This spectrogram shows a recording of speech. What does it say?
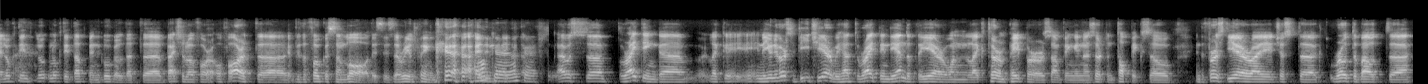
I looked in look, looked it up in Google that uh, bachelor for of art uh, with a focus on law. This is a real thing. I Okay, make it up. okay. I was uh, writing uh, like in the university each year we had to write in the end of the year one like term paper or something in a certain topic. So in the first year I just uh, wrote about uh,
